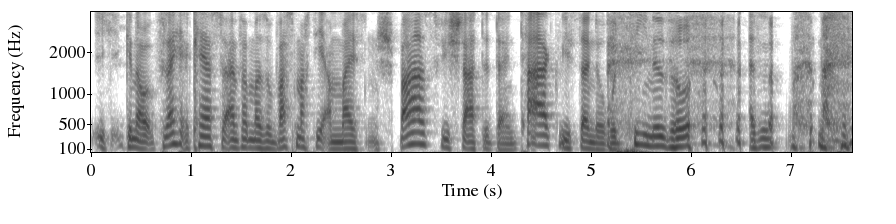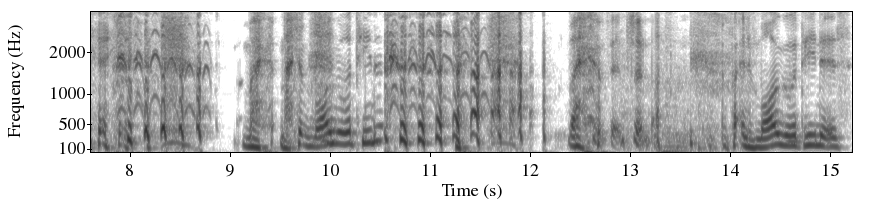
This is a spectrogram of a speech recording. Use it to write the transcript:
ich, genau. Vielleicht erklärst du einfach mal so, was macht dir am meisten Spaß? Wie startet dein Tag? Wie ist deine Routine so? Also, meine, meine Morgenroutine? meine, meine Morgenroutine ist,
